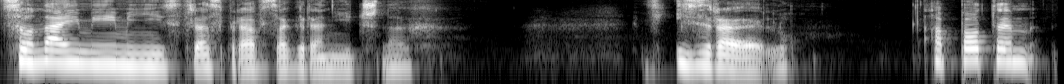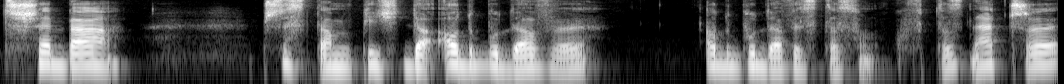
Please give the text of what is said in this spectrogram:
co najmniej ministra spraw zagranicznych w Izraelu. A potem trzeba przystąpić do odbudowy, odbudowy stosunków. To znaczy,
